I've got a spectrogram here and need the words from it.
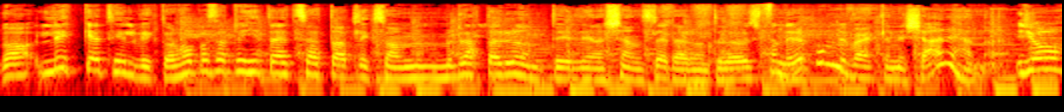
Ja, lycka till Viktor. Hoppas att du hittar ett sätt att liksom ratta runt i dina känslor där runt. Och Fundera på om du verkligen är kär i henne. Ja,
